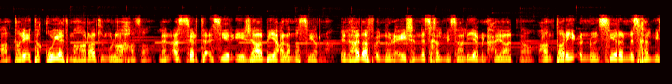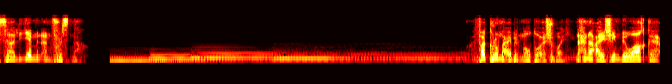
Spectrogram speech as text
عن طريق تقوية مهارات الملاحظة لنأثر تأثير إيجابي على مصيرنا. الهدف إنه نعيش النسخة المثالية من حياتنا عن طريق إنه نصير النسخة المثالية من أنفسنا. فكروا معي بالموضوع شوي. نحن عايشين بواقع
